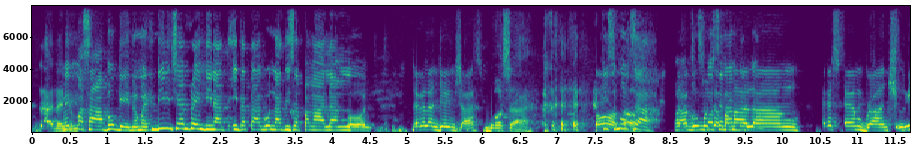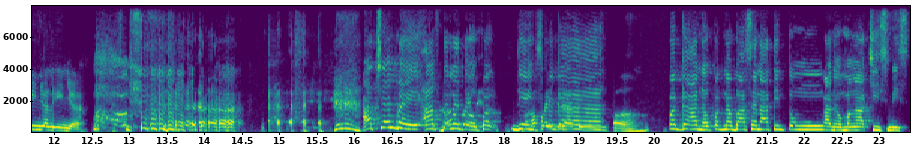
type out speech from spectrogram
kasalanan May yung pasabog eh. No? May- Hindi, siyempre, hindi natin, itatago natin sa pangalang Oo. Teka lang, James, ha? bossa. Oo. Kismosa. Oh, Tago mo Kismosa sa pangalang SM Branch Linya-Linya. At siyempre, after nito, pag, James, Baka pagka, natin, oh, pagka ano, pag nabasa natin tong ano, mga chismis,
